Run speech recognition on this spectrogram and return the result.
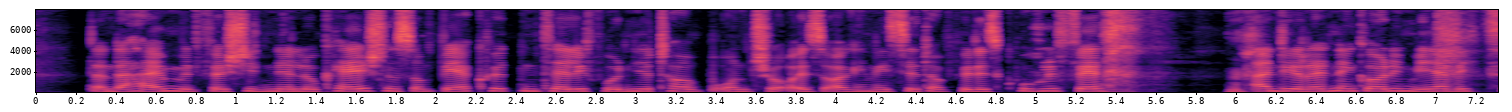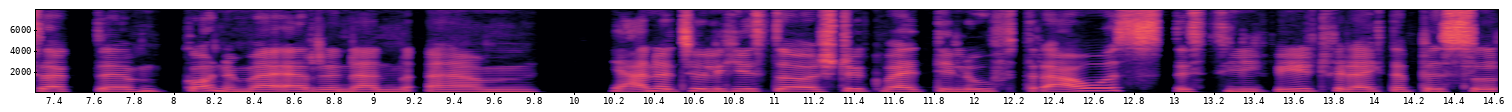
dann daheim mit verschiedenen Locations und Berghütten telefoniert habe und schon alles organisiert habe für das Kugelfest. An die Rennen kann ich mich ehrlich gesagt ähm, gar nicht mehr erinnern. Ähm, ja, natürlich ist da ein Stück weit die Luft raus. Das Ziel fehlt vielleicht ein bisschen.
